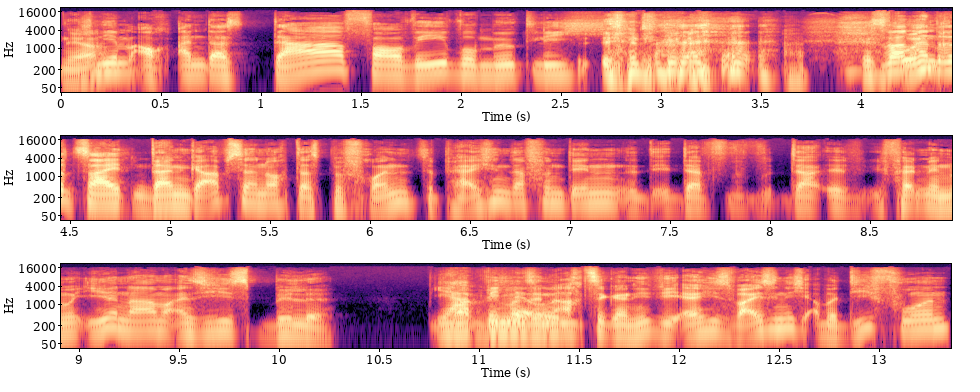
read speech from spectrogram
Ja. Ich nehme auch an, dass da VW womöglich. das waren Und andere Zeiten. Dann gab es ja noch das befreundete Pärchen da von denen, da, da fällt mir nur ihr Name ein, sie hieß Bille. Ja, wie man sie in den und- 80ern hieß, wie er hieß, weiß ich nicht, aber die fuhren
